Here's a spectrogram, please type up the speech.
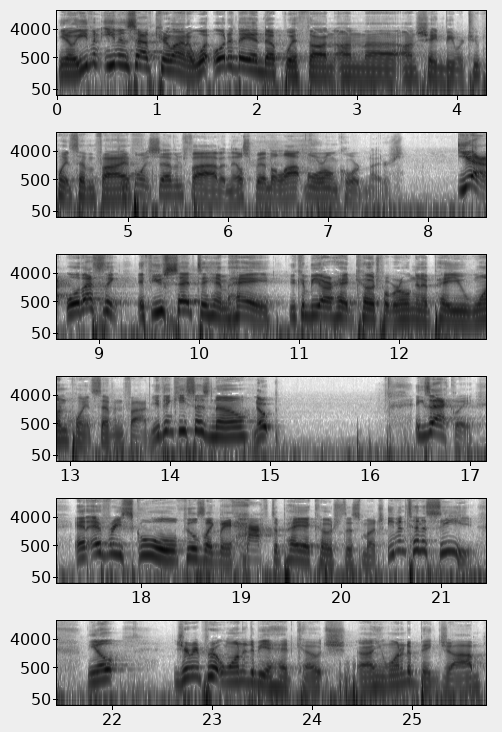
You know, even even South Carolina. What what did they end up with on on uh, on Shane Beamer? Two point seven five. Two point seven five, and they'll spend a lot more on coordinators. Yeah, well, that's the thing. If you said to him, "Hey, you can be our head coach, but we're only going to pay you one point seven five, you think he says no? Nope. Exactly. And every school feels like they have to pay a coach this much. Even Tennessee. You know, Jerry Pruitt wanted to be a head coach. Uh, he wanted a big job.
